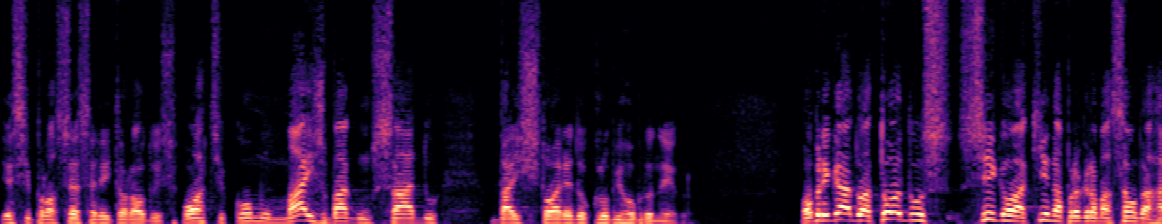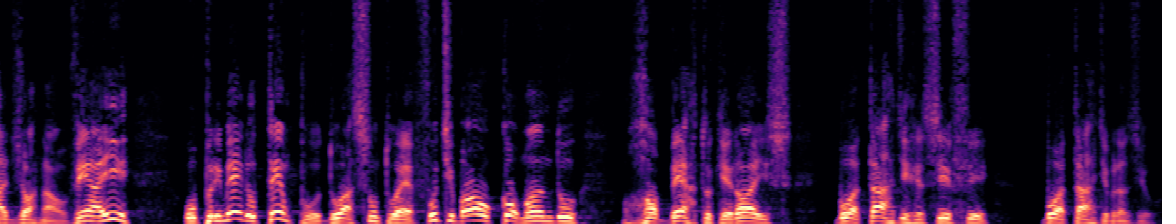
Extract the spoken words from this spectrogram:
esse processo eleitoral do esporte como o mais bagunçado da história do Clube Rubro Negro. Obrigado a todos. Sigam aqui na programação da Rádio Jornal. Vem aí o primeiro tempo do assunto é futebol, comando Roberto Queiroz. Boa tarde, Recife. Boa tarde, Brasil.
